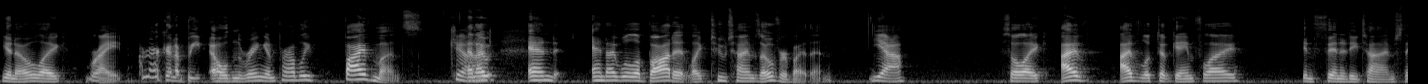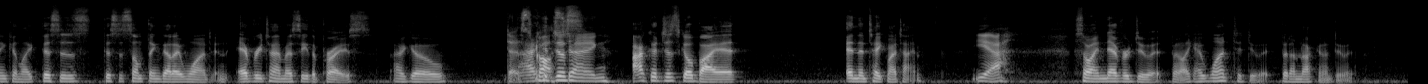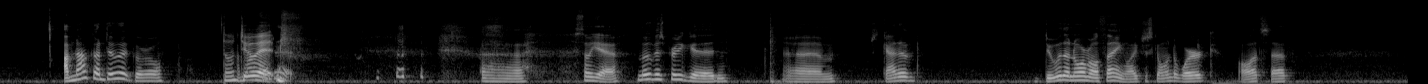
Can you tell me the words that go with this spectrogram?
You know, like right. I'm not gonna beat Elden Ring in probably five months, and I God. and and I will have bought it like two times over by then. Yeah, So like I've I've looked up GameFly infinity times thinking like this is this is something that I want and every time I see the price I go I could just- I could just go buy it and then take my time. Yeah, So I never do it, but like I want to do it, but I'm not going to do it. I'm not going to do it, girl. don't I'm do it. Uh so yeah, move is pretty good. Um just kind of doing the normal thing, like just going to work, all that stuff.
